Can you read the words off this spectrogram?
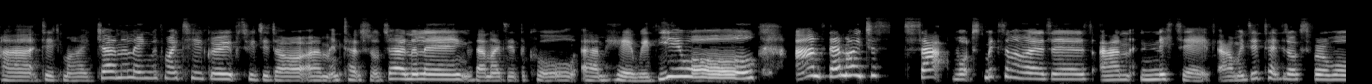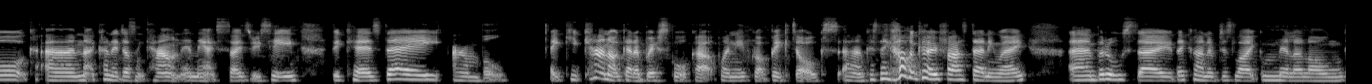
uh, did my journaling with my two groups. We did our um, intentional journaling. Then I did the call um, here with you all. And then I just sat, watched Midsomer Murders, and knitted. And we did take the dogs for a walk. And that kind of doesn't count in the exercise routine because they amble like you cannot get a brisk walk up when you've got big dogs because um, they can't go fast anyway. Um, but also they kind of just like mill along.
